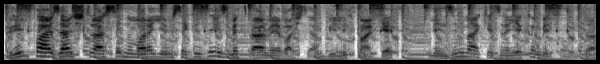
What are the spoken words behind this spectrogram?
Grillparzer Strasse numara 28'de hizmet vermeye başlayan Birlik Market, Linz'in merkezine yakın bir konumda.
